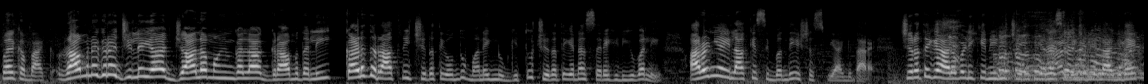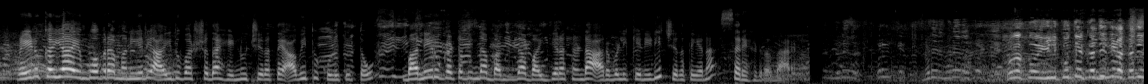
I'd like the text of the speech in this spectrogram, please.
welcome back Ramanagara ಜಿಲ್ಲೆಯ ಜಾಲಮಂಗಲ ಗ್ರಾಮದಲ್ಲಿ ಕಳೆದ ರಾತ್ರಿ ಚಿರತೆಯೊಂದು ಮನೆಗೆ ನುಗ್ಗಿತ್ತು ಚಿರತೆಯನ್ನು ಸೆರೆ ಹಿಡಿಯುವಲ್ಲಿ ಅರಣ್ಯ ಇಲಾಖೆ ಸಿಬ್ಬಂದಿ ಯಶಸ್ವಿಯಾಗಿದ್ದಾರೆ ಚಿರತೆಗೆ ಅರವಳಿಕೆ ನೀಡಿ ಚಿರತೆಯನ್ನು ಸೆರೆ ಹಿಡಿಯಲಾಗಿದೆ ರೇಣುಕಯ್ಯ ಎಂಬುವರ ಮನೆಯಲ್ಲಿ ಐದು ವರ್ಷದ ಹೆಣ್ಣು ಚಿರತೆ ಅವಿತು ಕುಳಿತಿತ್ತು ಬನ್ನೇರುಘಟ್ಟದಿಂದ ಬಂದಿದ್ದ ವೈದ್ಯರ ತಂಡ ಅರವಳಿಕೆ ನೀಡಿ ಚಿರತೆಯನ್ನು ಸೆರೆ ಹಿಡಿದಿದ್ದಾರೆ ಇಲ್ಲಿ ಕೂತು ಕದಿ ಗಿಡ ಕದಿ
